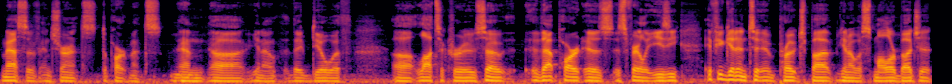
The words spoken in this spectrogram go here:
massive insurance departments, mm-hmm. and uh, you know they deal with uh, lots of crews. So that part is is fairly easy. If you get into approach by you know a smaller budget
